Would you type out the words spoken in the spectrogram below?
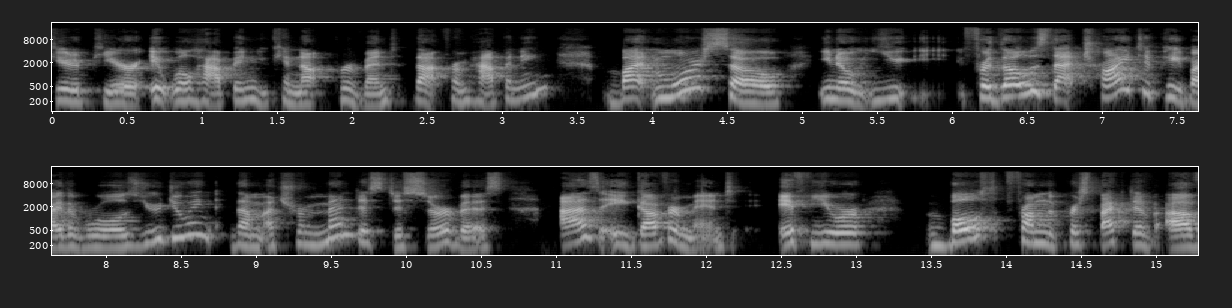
peer to peer, it will happen. You cannot prevent that from happening. But more so, you know, you for those that try to pay by the rules, you're doing them a tremendous disservice as a government if you're both from the perspective of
